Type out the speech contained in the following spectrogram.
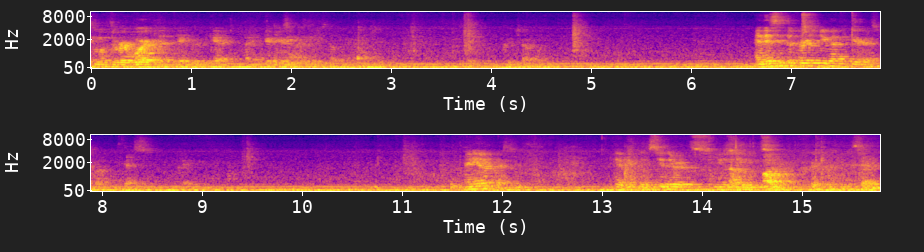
some of the reward that they could get by figuring it out. Good job. And this is the version you have here as well. yes. Okay. Any other questions? Have you considered using Oh. some, sorry,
